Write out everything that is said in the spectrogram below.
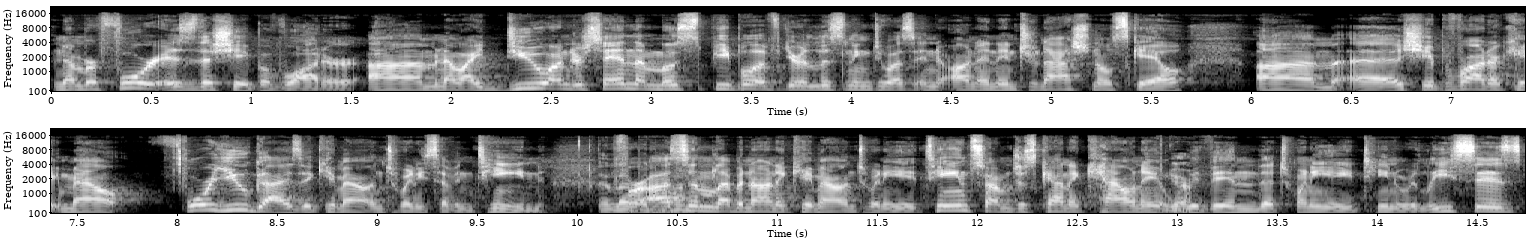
Number four is The Shape of Water. Um, now I do understand that most people, if you're listening to us in, on an international scale, um, uh, Shape of Water came out. For you guys, it came out in 2017. For us in Lebanon, it came out in 2018. So I'm just kind of counting it Yeah. within the 2018 releases.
